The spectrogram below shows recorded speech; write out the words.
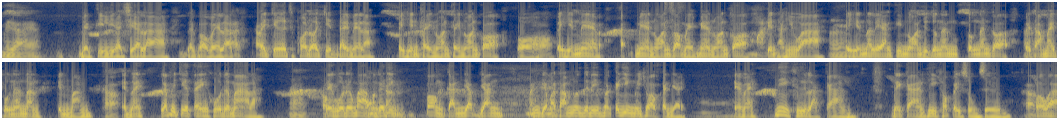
ไม่ได้ครับ แบคทีเรียเชื้อราแล้วก็ไวรัสครับไปเจอพอดอเจ็ดได้ไหมล่ะ ไปเห็นไข่นอนไข่นอนก็ปอปอไปเห็นแม่แม่นอนก็ไม่แม่นอนก็หมันเป็นอหิวาอืมไปเห็นแมลงที่นอนอยู่ตรงนั้น ตรงนั้นก็ไปทำให้พวกนั้นมันเป็นหมันครับเห็นไหมแล้วไปเจอไตโคเดอร์มาล่ะ อ่าไตโคเดอร์มามันก็ยิ่งป้องกันยับยั้งไม่มึงจะมาทำนู่นตัวนี้มันก็ยิ่งไม่ชอบกันใหญ่เห็นไหมนี่คือหลักการในการที่เขาไปส่งเสริม ครับ เพราะว่า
